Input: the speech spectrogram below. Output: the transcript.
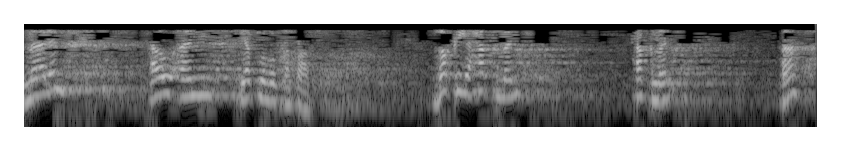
مالا أو أن يطلب القصاص بقي حق من؟ حق من؟ ها؟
